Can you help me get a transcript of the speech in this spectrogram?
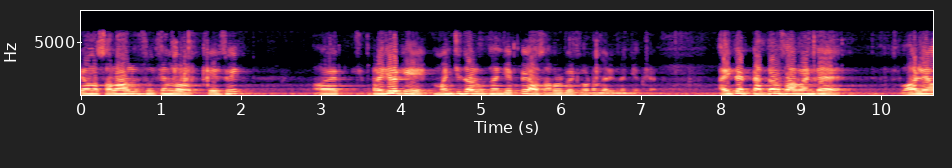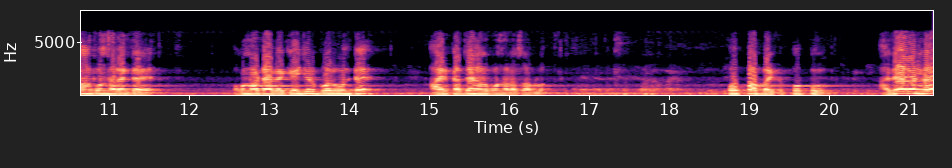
ఏమైనా సలహాలు సూచనలు చేసి ప్రజలకి మంచి జరుగుతుందని చెప్పి ఆ సభలు పెట్టుకోవడం జరిగింది అధ్యక్ష. అయితే పెద్దల సభ అంటే వాళ్ళు ఏమనుకుంటున్నారంటే ఒక నూట యాభై కేజీలు బరువు ఉంటే ఆయన పెద్ద అనుకుంటున్నారు ఆ సభలో. పప్పు అబ్బాయి పప్పు. అదేవిధంగా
